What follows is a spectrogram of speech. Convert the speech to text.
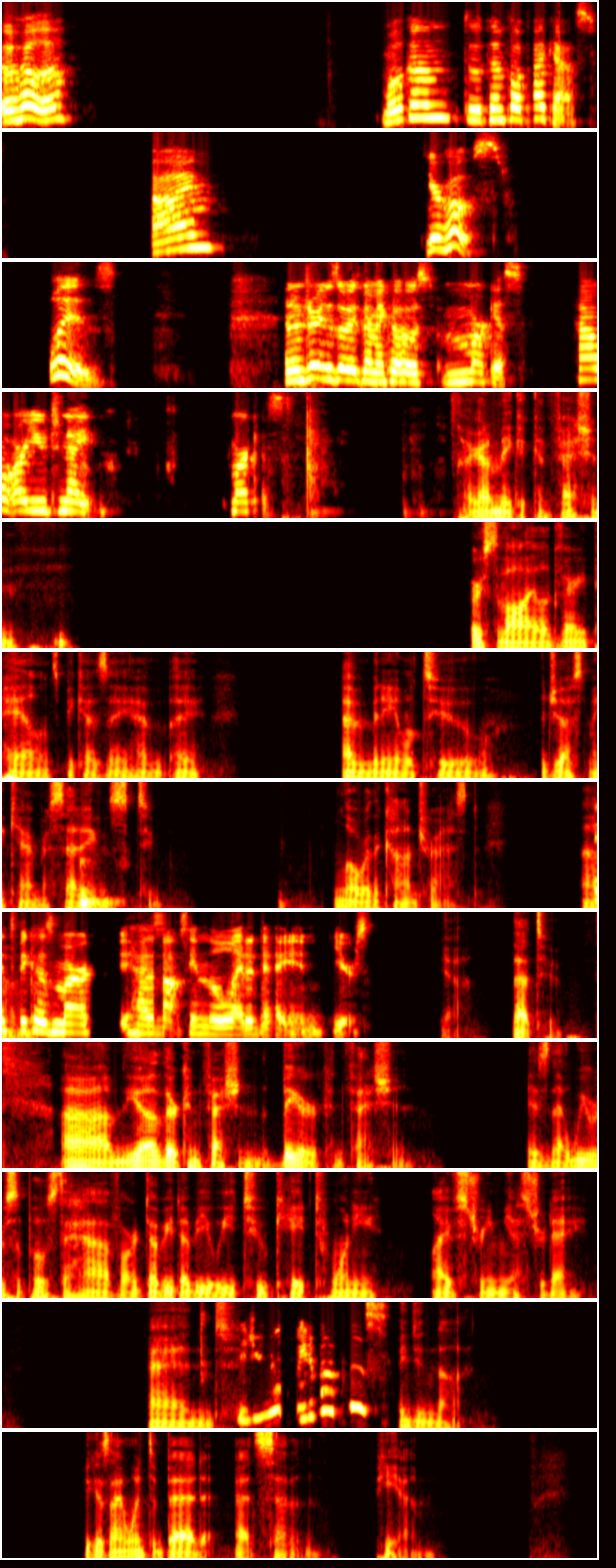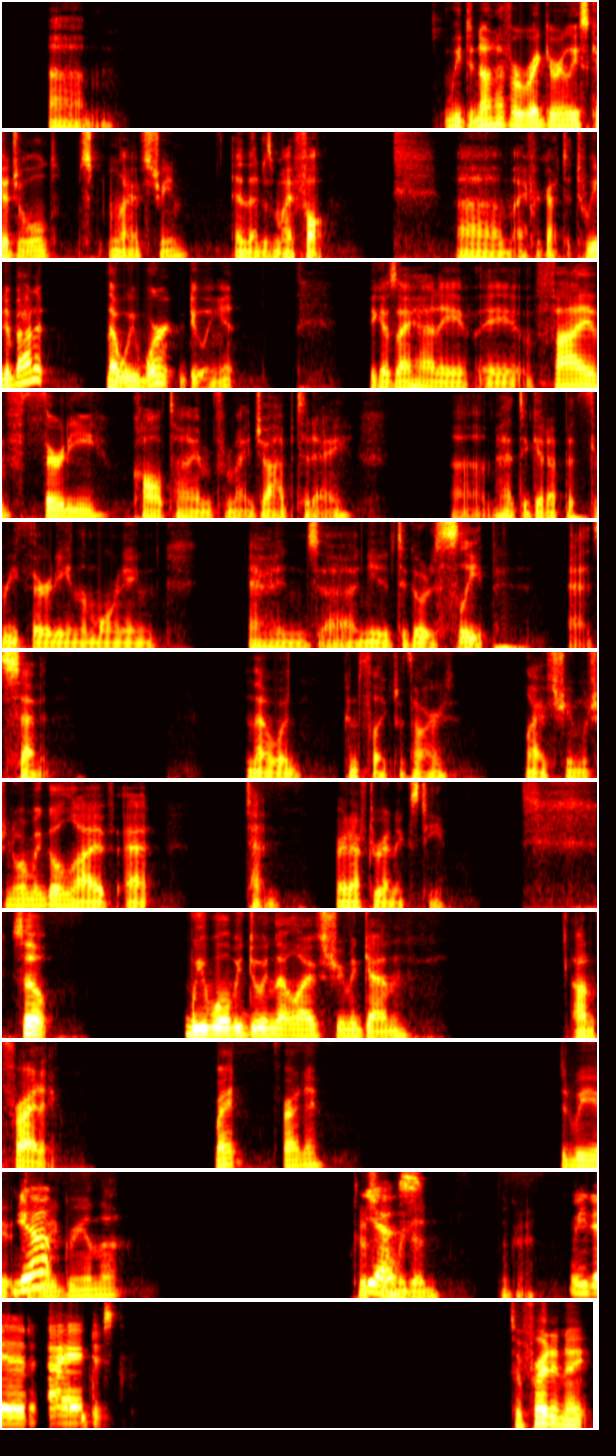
Oh, hello. Welcome to the Pinfall Podcast. I'm your host, Liz. And I'm joined as always by my co host, Marcus. How are you tonight, Marcus? I gotta make a confession. First of all, I look very pale. It's because I haven't I haven't been able to adjust my camera settings to lower the contrast. it's Um, because Mark has not seen the light of day in years. yeah, that too. Um, the other confession, the bigger confession, is that we were supposed to have our WWE 2K20 live stream yesterday, and Did you not tweet about this? I did not. Because I went to bed at 7 p.m. Um we did not have a regularly scheduled live stream, and that is my fault. Um I forgot to tweet about it that we weren't doing it because I had a a 5:30 call time for my job today. Um had to get up at 3:30 in the morning and uh, needed to go to sleep at 7. And that would conflict with our live stream, which would normally go live at 10, right after NXT. So, we will be doing that live stream again on Friday. Right? Friday? Did we, Yeah. did we agree on that? Could have sworn we did. Okay. We did. I just. So Friday night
